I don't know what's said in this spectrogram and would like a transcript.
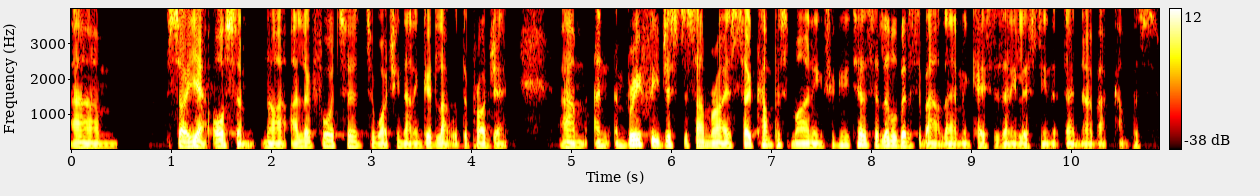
Um, so yeah, awesome. No, I look forward to, to watching that and good luck with the project. Um, and, and briefly, just to summarize, so Compass Mining. So can you tell us a little bit about them in case there's any listening that don't know about Compass?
